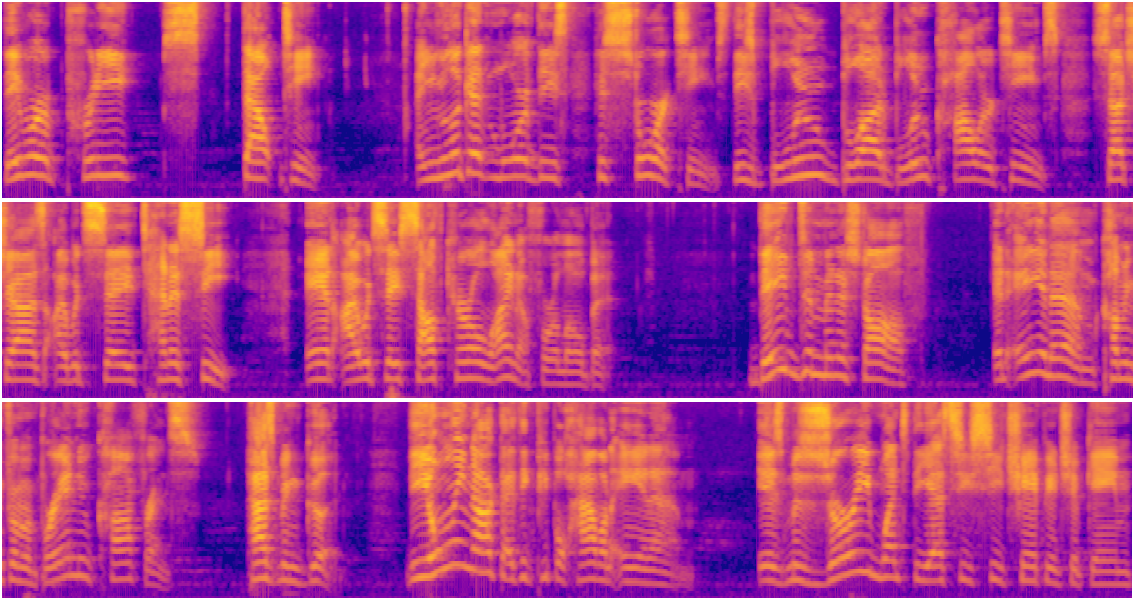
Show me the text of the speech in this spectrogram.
they were a pretty stout team. And you look at more of these historic teams, these blue blood, blue collar teams, such as I would say Tennessee, and I would say South Carolina for a little bit. They've diminished off an A&M coming from a brand new conference has been good. The only knock that I think people have on A&M is Missouri went to the SEC championship game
